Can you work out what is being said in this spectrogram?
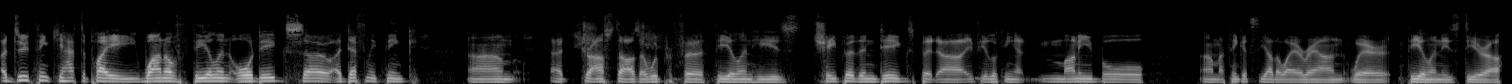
I do think you have to play one of Thielen or Diggs, so I definitely think um, at draft stars I would prefer Thielen. He is cheaper than Diggs, but uh, if you're looking at Moneyball, um, I think it's the other way around where Thielen is dearer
